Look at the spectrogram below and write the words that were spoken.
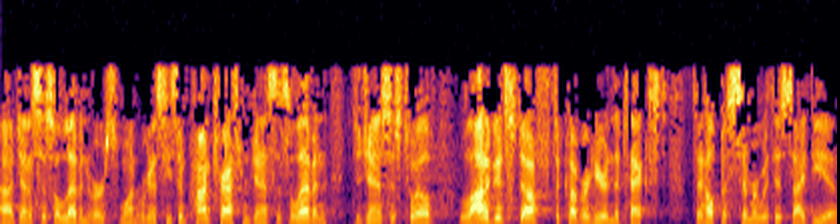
uh, Genesis 11, verse 1. We're going to see some contrast from Genesis 11 to Genesis 12. A lot of good stuff to cover here in the text to help us simmer with this idea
